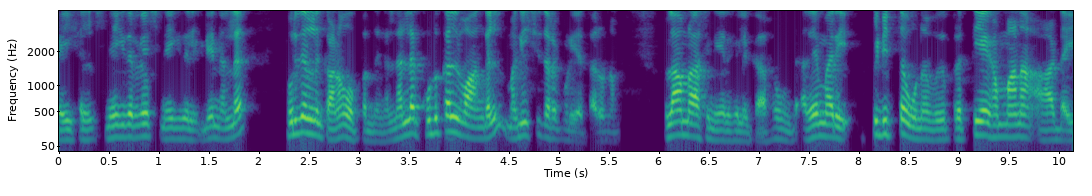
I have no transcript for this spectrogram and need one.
கைகள் சிநேகிதர்கள் சிநேகிதர்களிடையே நல்ல புரிதலுக்கான ஒப்பந்தங்கள் நல்ல குடுக்கல் வாங்கல் மகிழ்ச்சி தரக்கூடிய தருணம் துலாம் ராசி நேர்களுக்காக உண்டு. அதே மாதிரி பிடித்த உணவு பிரத்யேகமான ஆடை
